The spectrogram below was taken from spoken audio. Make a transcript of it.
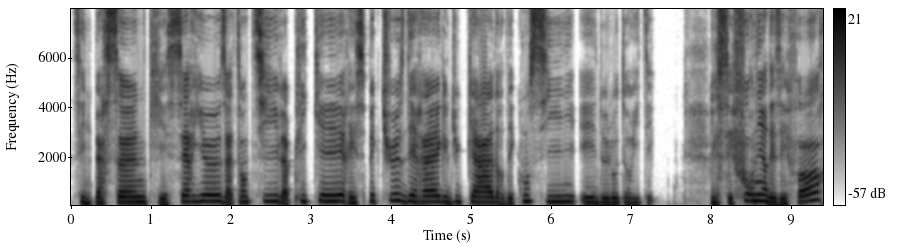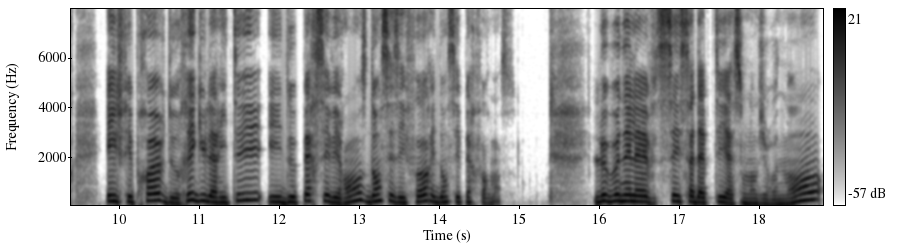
C'est une personne qui est sérieuse, attentive, appliquée, respectueuse des règles, du cadre, des consignes et de l'autorité. Il sait fournir des efforts et il fait preuve de régularité et de persévérance dans ses efforts et dans ses performances. Le bon élève sait s'adapter à son environnement,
